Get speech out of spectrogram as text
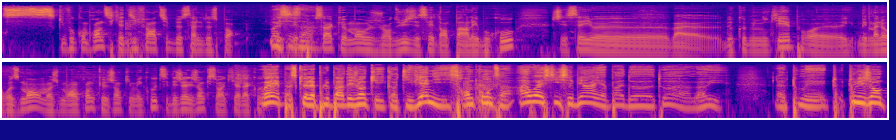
ce qu'il faut comprendre, c'est qu'il y a différents types de salles de sport. Ouais, c'est pour ça que moi aujourd'hui j'essaie d'en parler beaucoup, j'essaie euh, bah, de communiquer pour, euh, mais malheureusement moi je me rends compte que les gens qui m'écoutent c'est déjà les gens qui sont acquis à la cause. Ouais, parce que la plupart des gens qui, quand ils viennent, ils se rendent compte ça. Ah ouais, si c'est bien, il n'y a pas de. Toi, bah oui. Là, tous, mes, tous, les gens,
